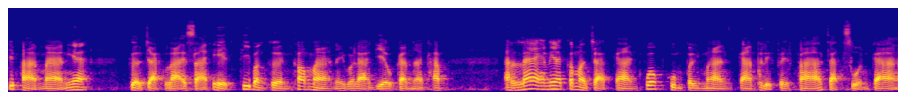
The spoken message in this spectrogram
ที่ผ่านมาเนี่ยเกิดจากหลายสาเหตุที่บังเอิญเข้ามาในเวลาเดียวกันนะครับ อันแรกเนี่ยก็มาจากการควบคุมปริมาณการผลิตไฟฟ้าจากส่วนกลาง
